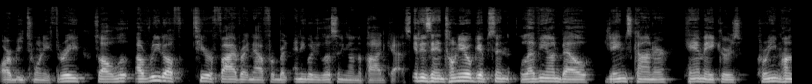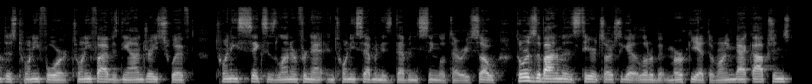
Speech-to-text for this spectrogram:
RB23. So I'll, I'll read off tier five right now for anybody listening on the podcast. It is Antonio Gibson, Le'Veon Bell, James Conner, Cam Akers, Kareem Hunt is 24, 25 is D'Andre Swift, 26 is Leonard Fournette, and 27 is Devin Singletary. So towards the bottom of this tier, it starts to get a little bit murky at the running back options.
